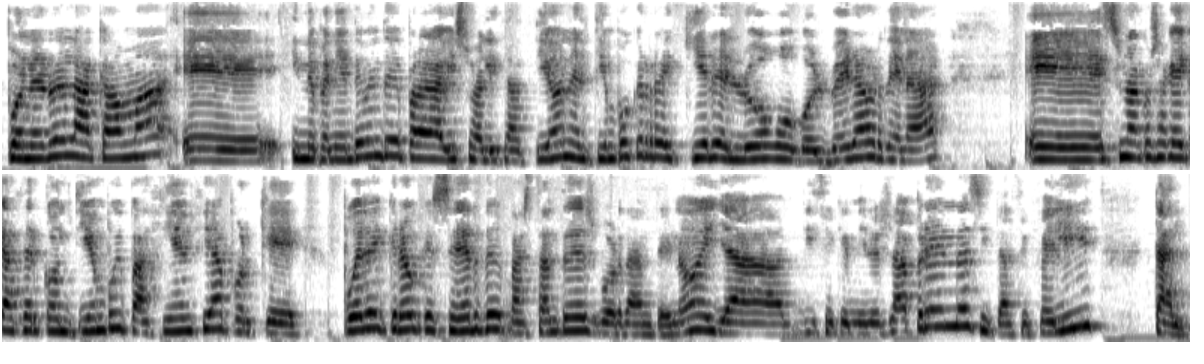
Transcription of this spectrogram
ponerlo en la cama, eh, independientemente de para la visualización, el tiempo que requiere luego volver a ordenar eh, es una cosa que hay que hacer con tiempo y paciencia porque puede, creo que, ser bastante desbordante, ¿no? Ella dice que mires la prenda, si te hace feliz, tal.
